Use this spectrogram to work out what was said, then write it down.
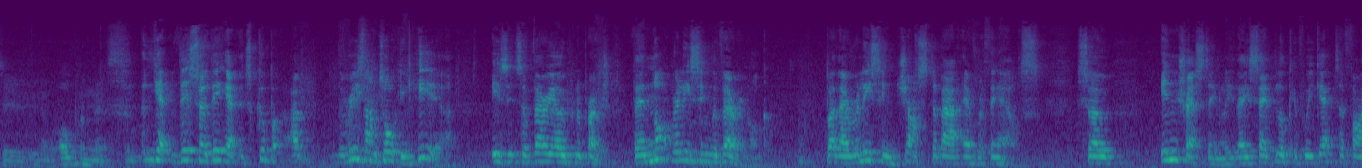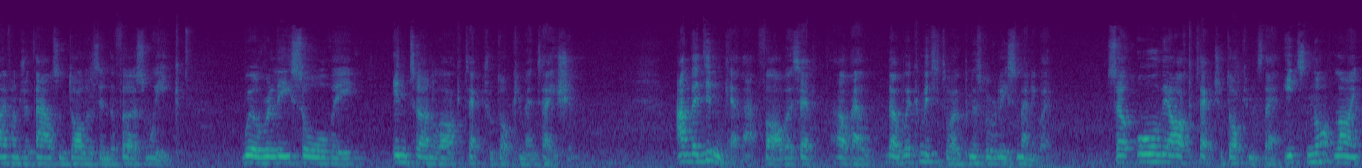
to, you know, openness. Yeah, this, so the, yeah, it's good. But uh, the reason I'm talking here is it's a very open approach. They're not releasing the Verilog, but they're releasing just about everything else. So, interestingly, they said, look, if we get to five hundred thousand dollars in the first week, we'll release all the internal architectural documentation. And they didn't get that far. They said, oh hell, no, we're committed to openness. We'll release them anyway. So all the architecture documents there. It's not like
